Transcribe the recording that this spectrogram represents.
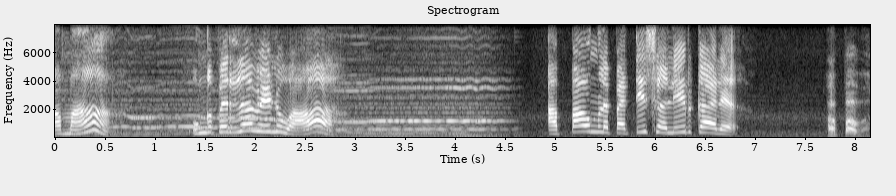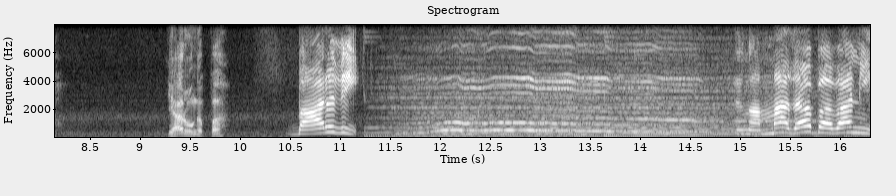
ஆமா. உங்க பேரு தான் வேணுவா? அப்பா உங்களை பத்தி சொல்லியிருக்காரு. அப்பாவா? யார் உங்க அப்பா? பாரதி. எங்க அம்மா தான் பவானி.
